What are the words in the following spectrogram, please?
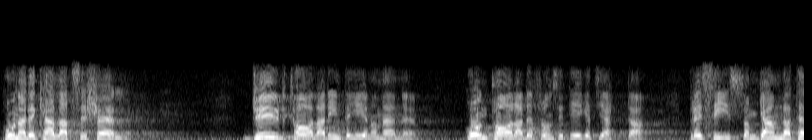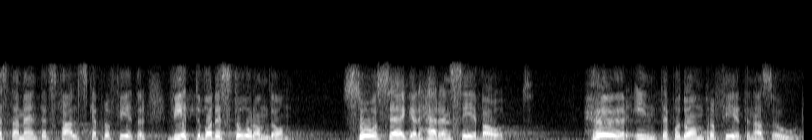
Hon hade kallat sig själv. Gud talade inte genom henne. Hon talade från sitt eget hjärta, precis som Gamla testamentets falska profeter. Vet du vad det står om dem? Så säger Herren Sebaot. Hör inte på de profeternas ord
